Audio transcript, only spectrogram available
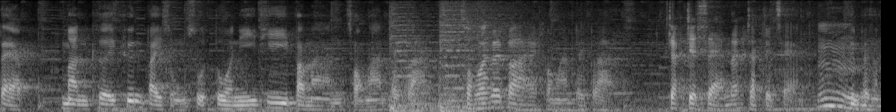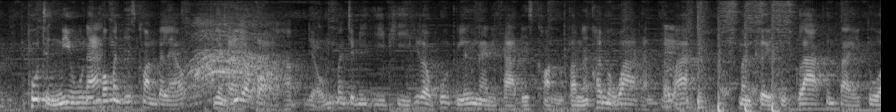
แต่มันเคยขึ้นไปสูงสุดตัวนี้ที่ประมาณ2ล้านปลายสองล้านปลายๆสองล้านปลายๆ จากเจ็ดแสนนะๆจาก 7 0 0 0 0 อืม 0ขึ้นไปสองพูดถึงนิวนะ เพราะมันดิสคอนไปแล้ว อย่างที่เราบอกครับ เดี๋ยวมันจะมี EP ที่เราพูดกันเรื่องนาฬิกาดิสคอน ตอนนั้นค่อยมาว่ากัน แต่ว่ามันเคยถูกลากขึ้นไปตัว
